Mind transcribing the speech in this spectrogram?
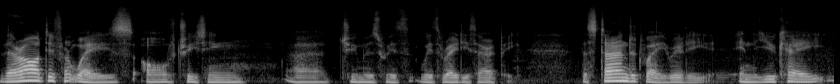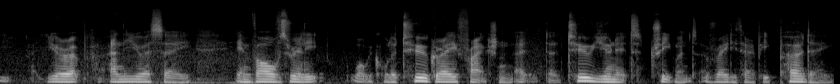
There are different ways of treating uh, tumours with, with radiotherapy. The standard way, really, in the UK, Europe, and the USA, involves really what we call a two gray fraction, a, a two unit treatment of radiotherapy per day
